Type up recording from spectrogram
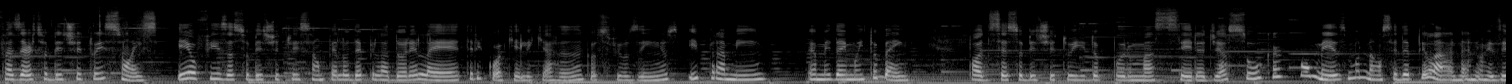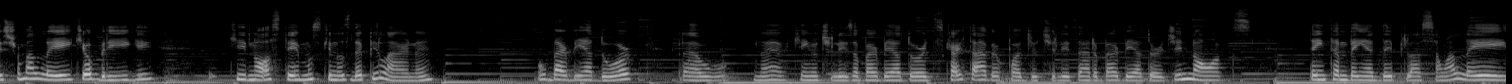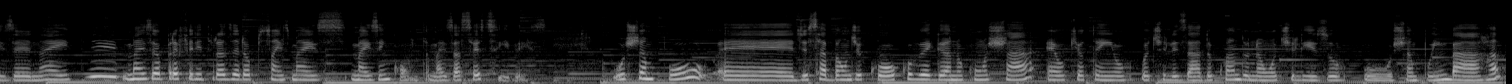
fazer substituições. Eu fiz a substituição pelo depilador elétrico, aquele que arranca os fiozinhos, e para mim eu me dei muito bem pode ser substituído por uma cera de açúcar ou mesmo não se depilar, né? Não existe uma lei que obrigue que nós temos que nos depilar, né? O barbeador, para o, né, quem utiliza barbeador descartável, pode utilizar o barbeador de inox. Tem também a depilação a laser, né? E, mas eu preferi trazer opções mais, mais em conta, mais acessíveis. O shampoo é, de sabão de coco vegano com chá é o que eu tenho utilizado quando não utilizo o shampoo em barra.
